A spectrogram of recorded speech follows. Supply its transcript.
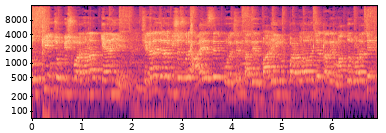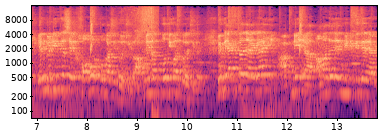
দক্ষিণ চব্বিশ পরগনার ক্যানিংয়ে। সেখানে যারা বিশেষ করে আইএসএফ করেছেন তাদের বাড়ি লুটপাট করা হয়েছে, তাদের মারধর করা হয়েছে। এনবিটিভিতে সে খবর প্রকাশিত হয়েছিল। আপনি তার প্রতিবাদ করেছিলেন। কিন্তু একটা জায়গায় আপনি আমাদের এনবিটিভিতে এক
